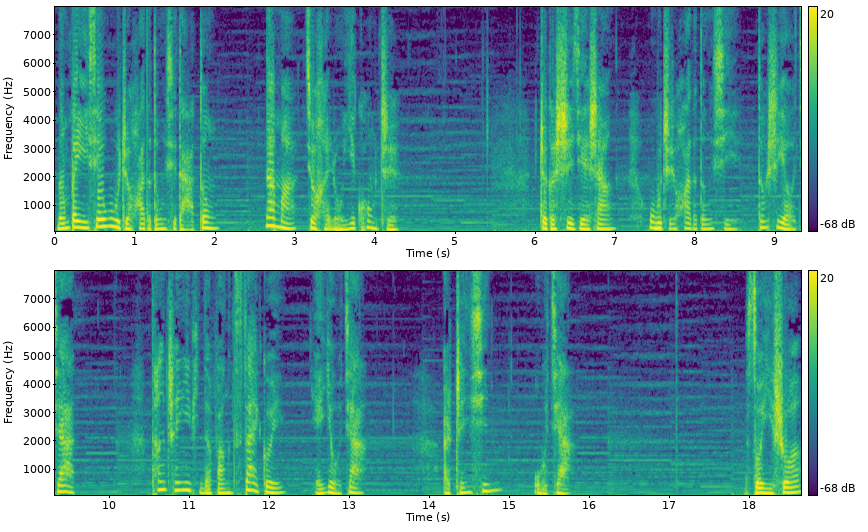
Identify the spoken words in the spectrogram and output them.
能被一些物质化的东西打动，那么就很容易控制。这个世界上，物质化的东西都是有价的，汤臣一品的房子再贵也有价，而真心无价。所以说，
